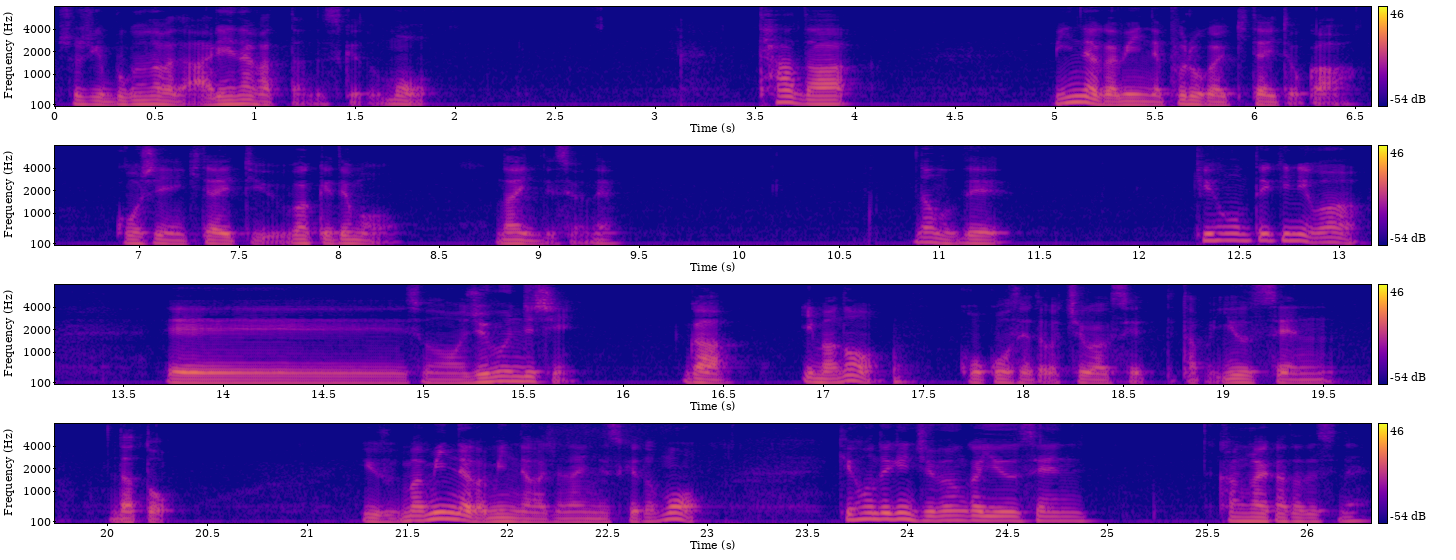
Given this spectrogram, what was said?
正直僕の中でありえなかったんですけどもただみんながみんなプロが行きたいとか甲子園行きたいというわけでもないんですよね。なので基本的には、えーその自分自身が今の高校生とか中学生って多分優先だといううまあみんながみんながじゃないんですけども基本的に自分が優先考え方ですね。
